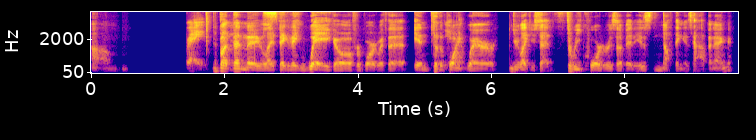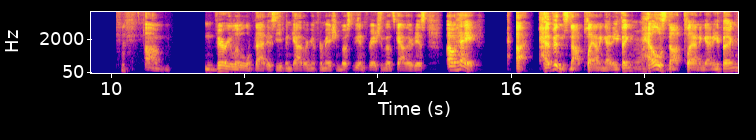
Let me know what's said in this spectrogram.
Um, right. But then they like they they way go overboard with it, in to the yeah. point where you're like you said, three quarters of it is nothing is happening. um, very little of that is even gathering information. Most of the information that's gathered is, oh hey, uh, heaven's not planning anything. Mm. Hell's not planning anything.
